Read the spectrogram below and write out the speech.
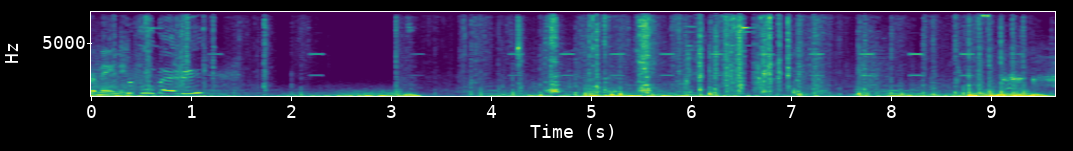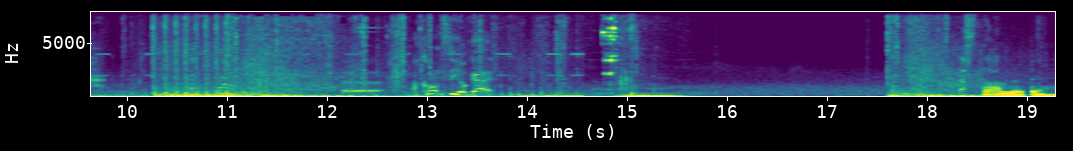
Remaining. Triple, baby. Uh, I can't see your guy. That's All done. there.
